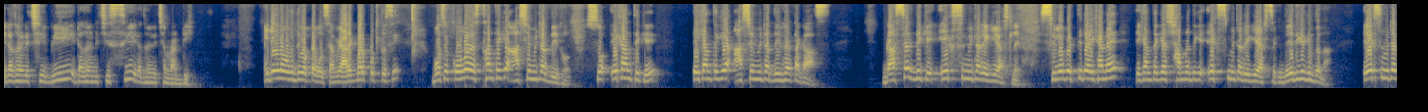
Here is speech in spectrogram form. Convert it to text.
এটা ধরে নিচ্ছি বি এটা ধরে নিচ্ছি সি এটা ধরে নিচ্ছি আমরা ডি এটা কিন্তু উদ্দীপকটা বলছে, আমি আরেকবার পড়তেছি। বলছে কোন স্থান থেকে আশি মিটার দীর্ঘ। সো এখান থেকে এখান থেকে আশি মিটার দীর্ঘ একটা গাছ। গাছের দিকে এক্স মিটার এগিয়ে আসলে। ছিল ব্যক্তিটা এখানে, এখান থেকে সামনের দিকে এক্স মিটার এগিয়ে আসছে কিন্তু, এদিকে কিন্তু না। এক্স মিটার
